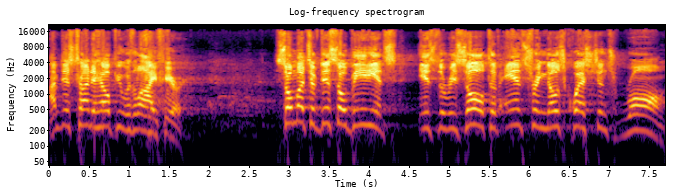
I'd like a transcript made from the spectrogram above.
I'm just trying to help you with life here. So much of disobedience is the result of answering those questions wrong.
